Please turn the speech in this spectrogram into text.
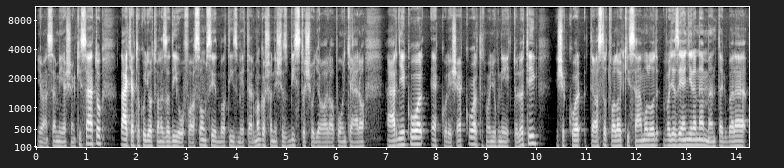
nyilván személyesen kiszálltok, látjátok, hogy ott van az a diófa a szomszédban, 10 méter magasan, és ez biztos, hogy arra a pontjára árnyékol, ekkor és ekkor, tehát mondjuk 4-től 5-ig, és akkor te azt ott valahogy kiszámolod, vagy azért ennyire nem mentek bele,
